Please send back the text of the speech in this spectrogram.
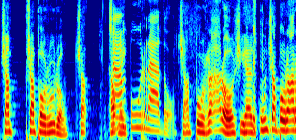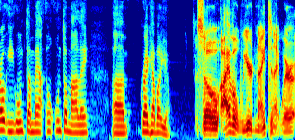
champ, champoruro. Cha, help me. Champurrado. Champurrado. She has un champurrado y un, tama, un tamale. Um, Greg, how about you? So I have a weird night tonight where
